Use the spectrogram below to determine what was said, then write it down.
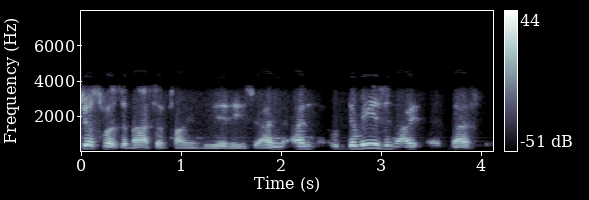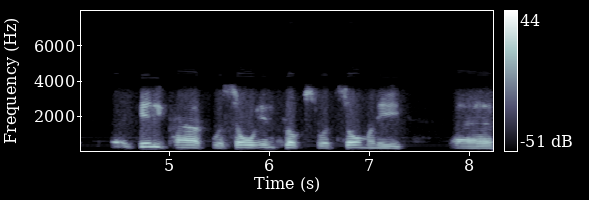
just was a massive time in the '80s, and and the reason I that Gaelic Park was so influxed with so many uh,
